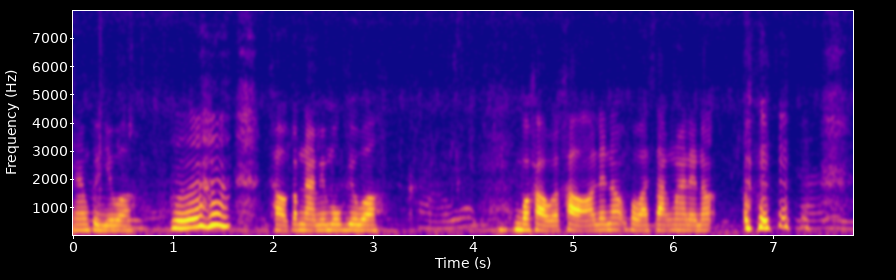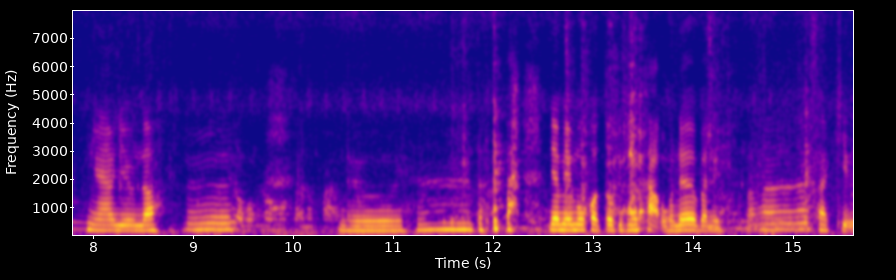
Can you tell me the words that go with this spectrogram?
งามขึ้นอยู่บ่เขาวกับหน้าแม่มุกอยู่บ่ บ่เข้ากับเขาเอาเลยเนาะเพราะว่าสั่งมาเลยเนาะ งามอยู่เนาะเออเลยอ่าต่อไปเดี๋ยวเมโมขอตัวไปกินข้าวกันเด้อบัดนี้ป้าสักคิว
